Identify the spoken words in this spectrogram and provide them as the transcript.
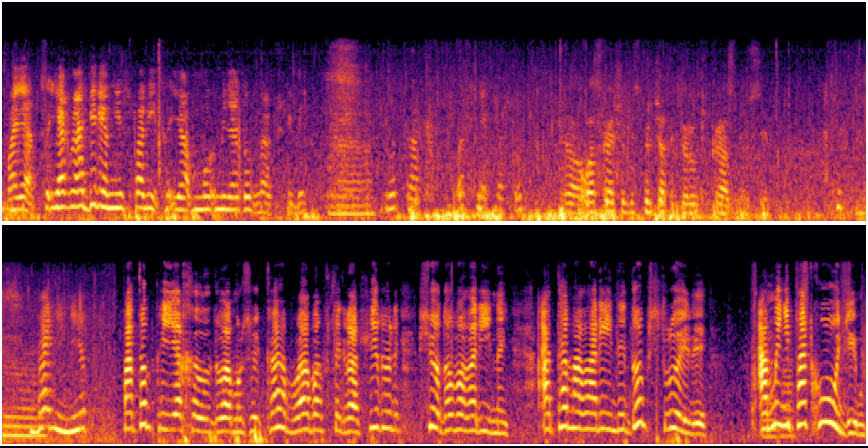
боятся. Я говорю, а деревню не спалит, я, у меня дом на себе. Вот так. Вот снег пошел. Да, у вас, конечно, без перчаток-то руки красные все. Бани нет. Потом приехало два мужика, баба фотографировали, все, дом аварийный. А там аварийный дом строили, а мы не подходим.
